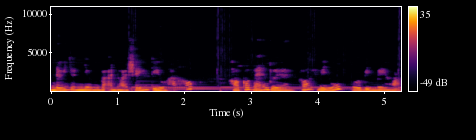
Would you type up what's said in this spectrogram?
nữ doanh nhân và anh họa sĩ đều há hốc. Họ có vẻ vừa khó hiểu, vừa bị mê hoặc.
